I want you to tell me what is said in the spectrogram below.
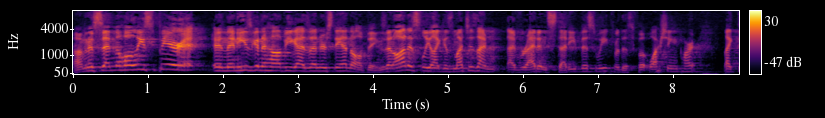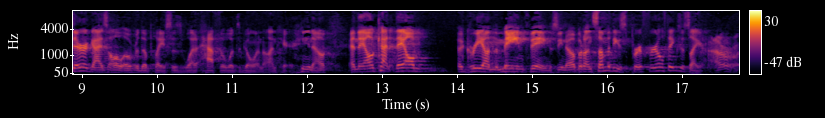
I'm going to send the Holy Spirit, and then He's going to help you guys understand all things. And honestly, like as much as I'm, I've read and studied this week for this foot washing part, like there are guys all over the place is what half of what's going on here, you know. And they all kind of they all agree on the main things, you know. But on some of these peripheral things, it's like I don't know.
